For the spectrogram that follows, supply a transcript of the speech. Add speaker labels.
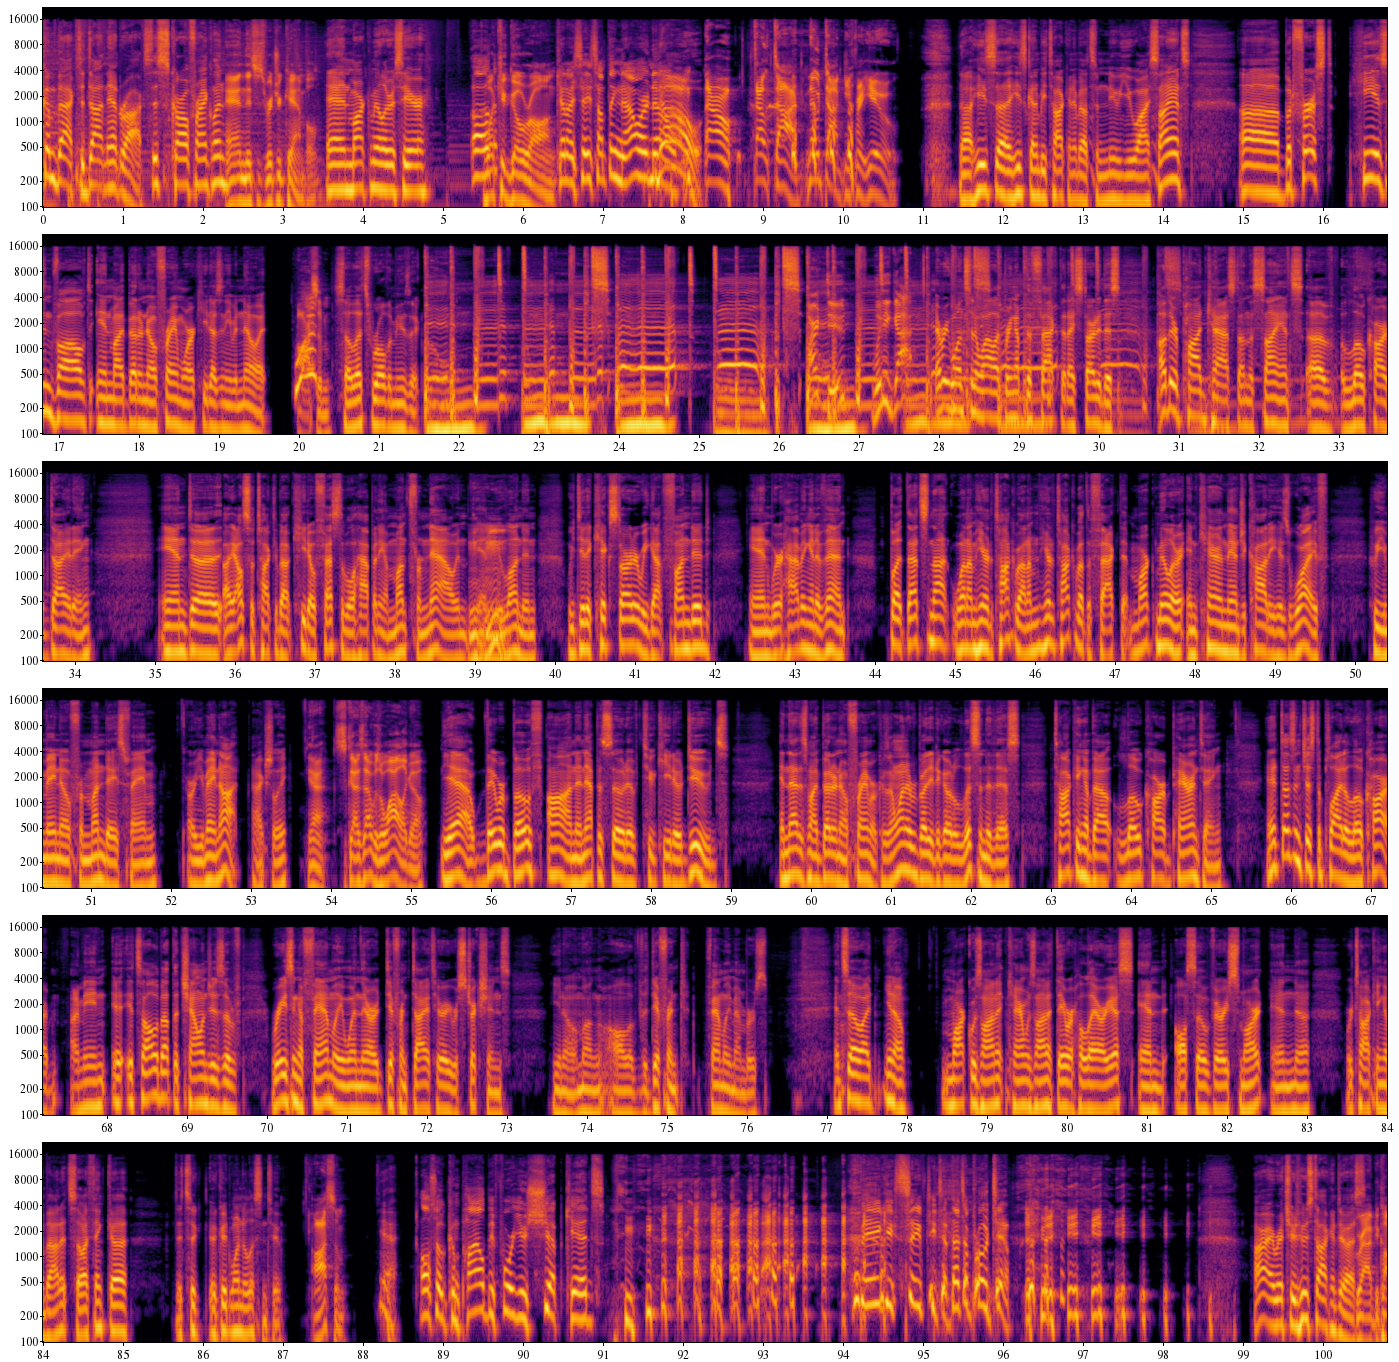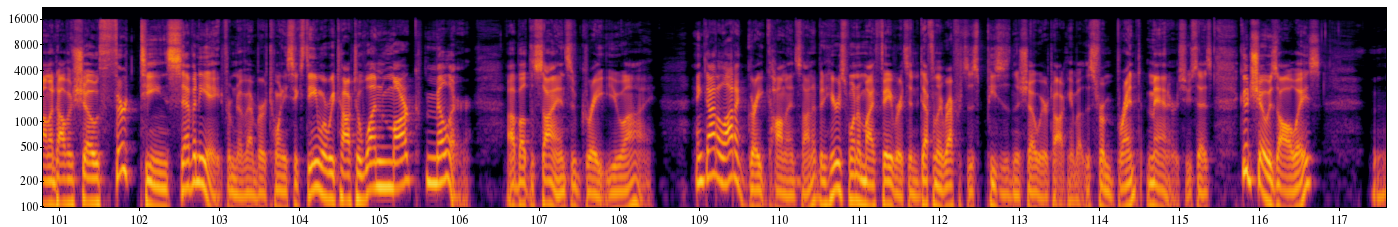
Speaker 1: Welcome back to .NET Rocks. This is Carl Franklin,
Speaker 2: And this is Richard Campbell.
Speaker 1: and Mark Miller is here.
Speaker 2: what could go wrong?
Speaker 3: Can I say something now or no?
Speaker 1: No,
Speaker 2: No, don't talk. No talking for you.
Speaker 1: no, he's uh, he's going to be talking about some new UI science. Uh, but first, he is involved in my Better Know framework. He doesn't even know it.
Speaker 2: Awesome.
Speaker 1: So let's roll the music.
Speaker 2: Art dude, what do you got?
Speaker 1: Every once in a while, I bring up the fact that I started this other podcast on the science of low carb dieting. And uh, I also talked about Keto Festival happening a month from now in, in New London. We did a Kickstarter, we got funded, and we're having an event. But that's not what I'm here to talk about. I'm here to talk about the fact that Mark Miller and Karen Mangicotti, his wife, who you may know from Monday's fame, or you may not, actually,
Speaker 2: Yeah, guys, that was a while ago.
Speaker 1: yeah, they were both on an episode of Two Keto Dudes. And that is my better know framework because I want everybody to go to listen to this talking about low carb parenting. And it doesn't just apply to low carb. I mean, it, it's all about the challenges of raising a family when there are different dietary restrictions, you know, among all of the different family members. And so I, you know, Mark was on it, Karen was on it. They were hilarious and also very smart. And uh, we're talking about it. So I think uh, it's a, a good one to listen to.
Speaker 2: Awesome.
Speaker 1: Yeah.
Speaker 3: Also, compile before you ship, kids. Big safety tip. That's a pro tip.
Speaker 1: All right, Richard, who's talking to us?
Speaker 2: Grabbed a comment off of show 1378 from November of 2016, where we talked to one Mark Miller about the science of great UI. And got a lot of great comments on it, but here's one of my favorites, and it definitely references pieces in the show we were talking about. This is from Brett Manners, who says, Good show as always.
